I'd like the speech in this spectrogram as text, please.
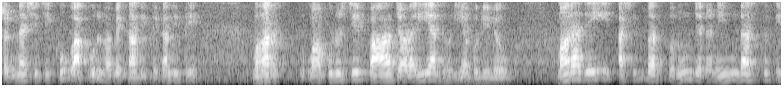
সন্ন্যাসীটি খুব আকুলভাবে কাঁদিতে কাঁদিতে মহার মহাপুরুষজির পা জড়াইয়া ধরিয়া বলিল, মহারাজ এই আশীর্বাদ করুন যেন নিন্দা, স্তুতি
